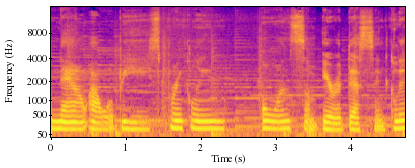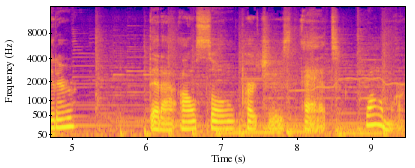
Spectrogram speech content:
Now I will be sprinkling on some iridescent glitter that I also purchased at Walmart.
